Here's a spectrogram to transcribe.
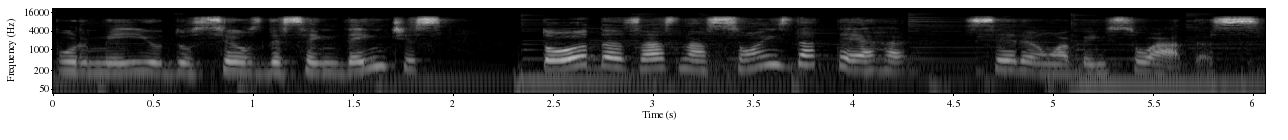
Por meio dos seus descendentes, todas as nações da terra serão abençoadas.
